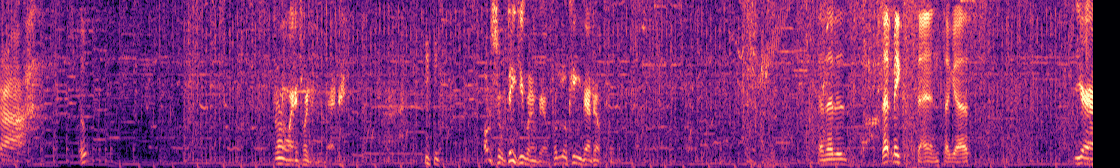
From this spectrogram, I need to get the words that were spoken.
Ah. Oop. Don't wait for you to do that. also, thank you, Rainbow, for looking that up for me. And that is that makes sense, I guess. Yeah,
